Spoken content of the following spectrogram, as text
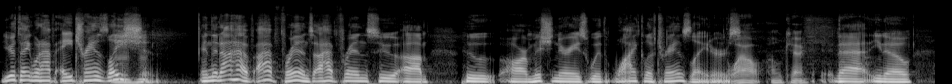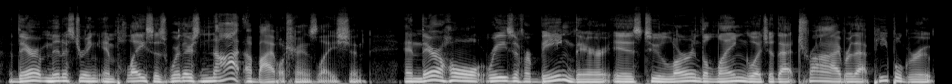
you're thankful to have a translation. Mm-hmm. And then I have I have friends. I have friends who um, who are missionaries with Wycliffe translators. Wow. Okay. That you know they're ministering in places where there's not a Bible translation. And their whole reason for being there is to learn the language of that tribe or that people group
